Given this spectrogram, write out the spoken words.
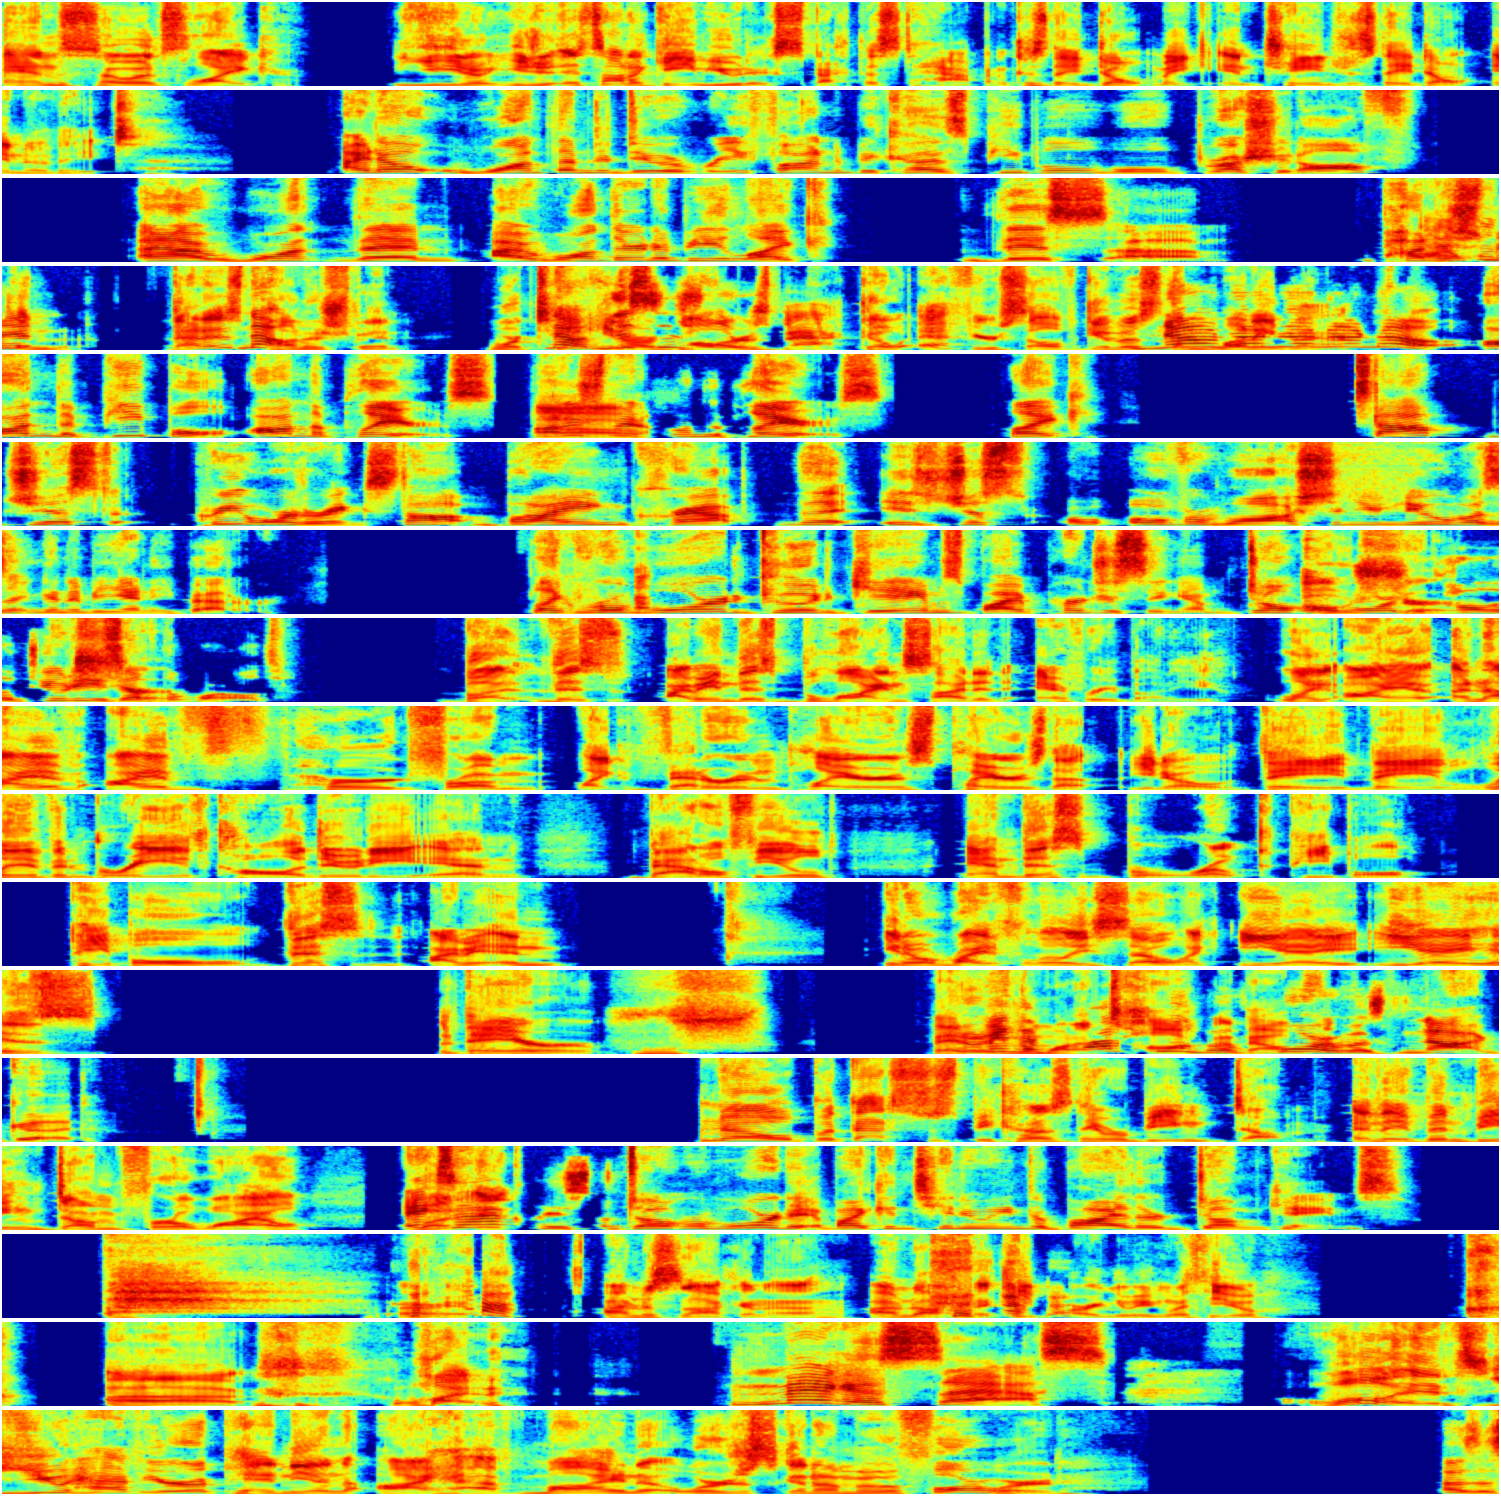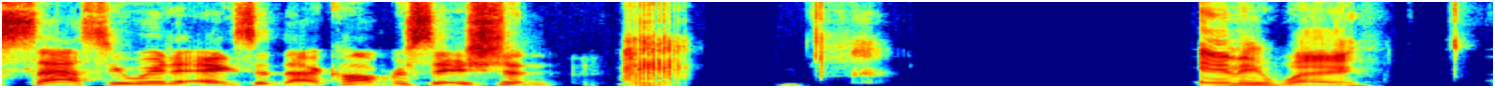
and so it's like you know you it's not a game you would expect this to happen because they don't make in changes. They don't innovate. I don't want them to do a refund because people will brush it off. And I want them I want there to be like this um I punishment. that is No. punishment. We're taking this our is- dollars back. Go f yourself. Give us No, the no, no, back. no, no. On the people, on the players. Punishment Oh. on the players. Like stop just pre-ordering. Stop buying crap that is just overwashed and you knew wasn't going to be any better. Like reward good games by purchasing them. Don't Oh, reward sure, the Call of Duties sure. of the world. But this i mean this blindsided everybody like i and i have i have heard from like veteran players players that you know they they live and breathe call of duty and battlefield and this broke people people this i mean and you know rightfully so like ea ea is they are oof, They I don't mean, the even want to talk Battlefield about before was not good. No, but that's just because they were being dumb. And they've been being dumb for a while. But it- Exactly. So don't reward it by continuing to buy their dumb games. All right. I'm just not gonna I'm not gonna keep arguing with you. Uh what? Mega sass. Well, it's you have your opinion, I have mine. We're just gonna move forward. That was a sassy way to exit that conversation. Anyway,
